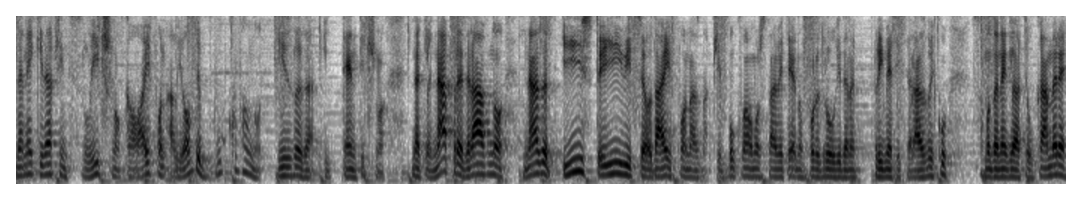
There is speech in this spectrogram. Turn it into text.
na neki način slično kao iPhone, ali ovde bukvalno izgleda identično. Dakle, napred ravno, nazad iste ivice od iPhone-a, znači bukvalno možete staviti jedno pored drugog i da ne primetite razliku, samo da ne gledate u kamere.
